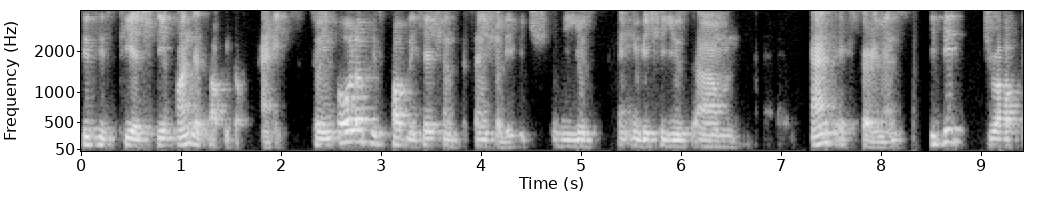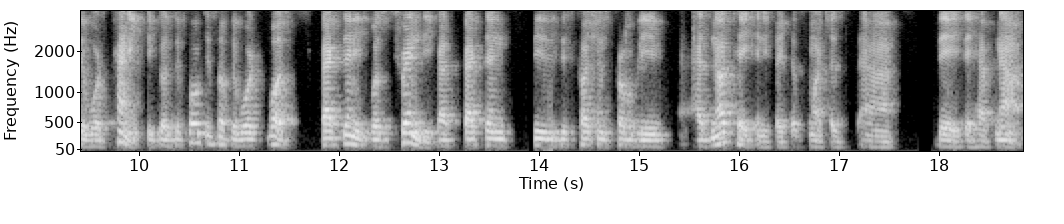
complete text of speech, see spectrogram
did his PhD on the topic of panic. So in all of his publications, essentially, which he used, in which he used um, ant experiments, he did drop the word panic because the focus of the work was, back then it was trendy, but back then these discussions probably had not taken effect as much as uh, they, they have now.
